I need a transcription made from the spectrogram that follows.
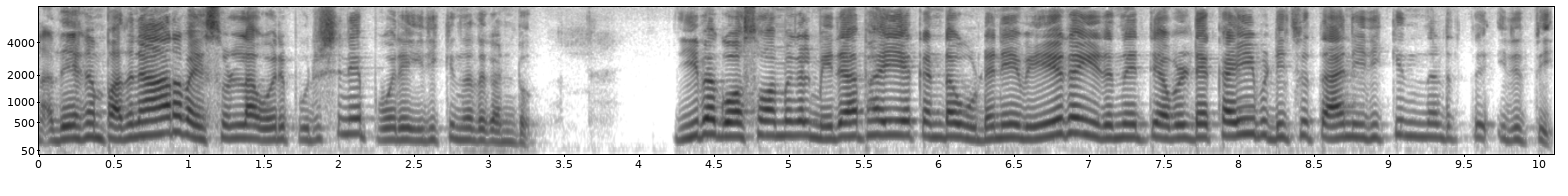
അദ്ദേഹം പതിനാറ് വയസ്സുള്ള ഒരു പുരുഷനെ പോലെ ഇരിക്കുന്നത് കണ്ടു. ജീവഗോസ്വാമികൾ മീരാഭായിയെ കണ്ട ഉടനെ വേഗം എഴുന്നേറ്റ് അവളുടെ കൈ പിടിച്ചു താൻ ഇരിക്കുന്നിടത്ത് ഇരുത്തി.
